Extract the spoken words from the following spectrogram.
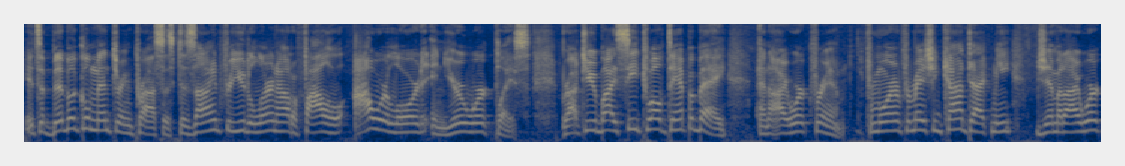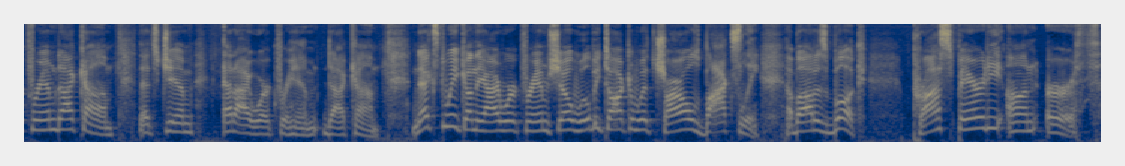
It's a biblical mentoring process designed for you to learn how to follow our Lord in your workplace. Brought to you by C12 Tampa Bay, and I work for him. For more information, contact me, Jim at iworkforhim.com. That's Jim at iworkforhim.com. Next week on the I Work For Him show, we'll be talking with Charles Boxley about his book, Prosperity on Earth.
